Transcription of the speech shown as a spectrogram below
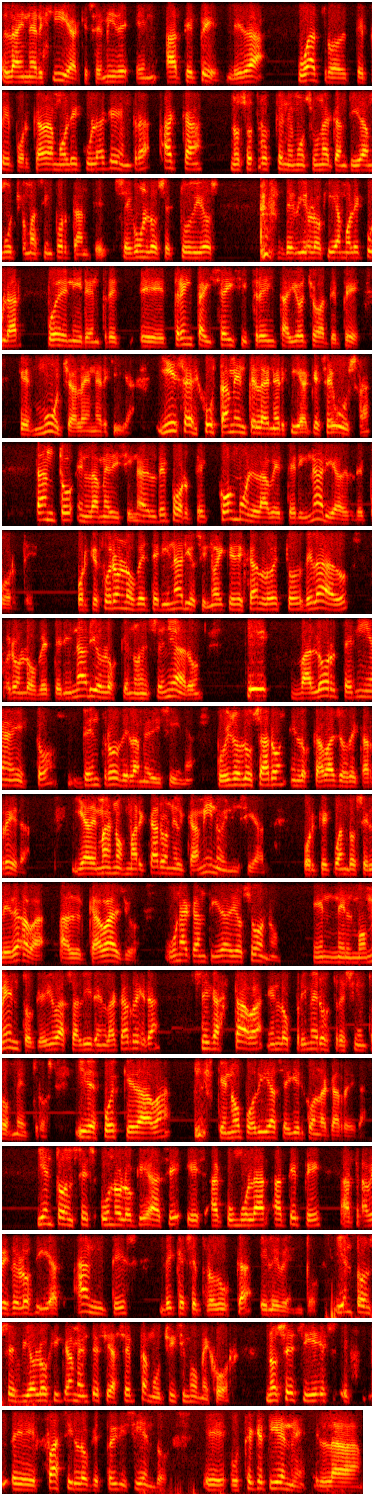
la energía que se mide en ATP, le da 4 ATP por cada molécula que entra, acá nosotros tenemos una cantidad mucho más importante. Según los estudios de biología molecular, pueden ir entre 36 eh, y 38 ATP, que es mucha la energía. Y esa es justamente la energía que se usa tanto en la medicina del deporte como en la veterinaria del deporte, porque fueron los veterinarios, y no hay que dejarlo esto de lado, fueron los veterinarios los que nos enseñaron qué valor tenía esto dentro de la medicina, pues ellos lo usaron en los caballos de carrera y además nos marcaron el camino inicial, porque cuando se le daba al caballo una cantidad de ozono en el momento que iba a salir en la carrera, se gastaba en los primeros 300 metros y después quedaba que no podía seguir con la carrera. Y entonces uno lo que hace es acumular ATP a través de los días antes de que se produzca el evento. Y entonces biológicamente se acepta muchísimo mejor. No sé si es eh, fácil lo que estoy diciendo. Eh, usted que tiene la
